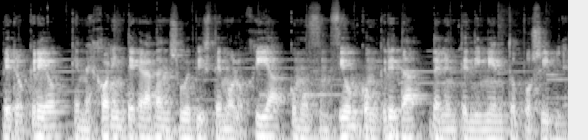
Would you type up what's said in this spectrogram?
pero creo que mejor integrada en su epistemología como función concreta del entendimiento posible.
